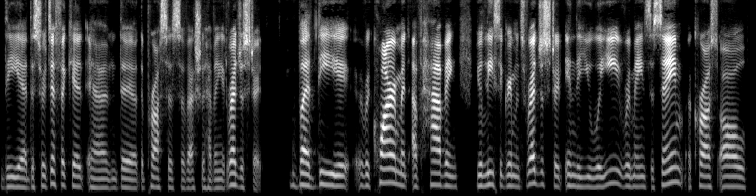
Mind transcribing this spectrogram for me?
the uh, the certificate and the the process of actually having it registered but the requirement of having your lease agreements registered in the UAE remains the same across all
